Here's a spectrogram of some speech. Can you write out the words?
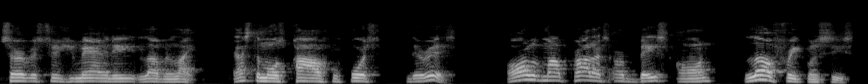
service to humanity, love, and light. That's the most powerful force there is. All of my products are based on love frequencies.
